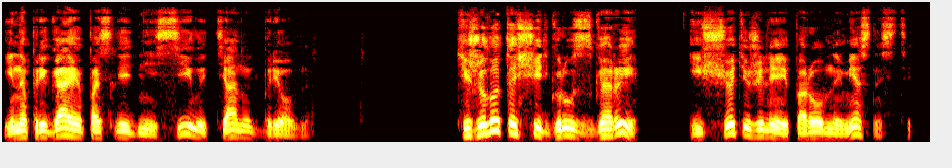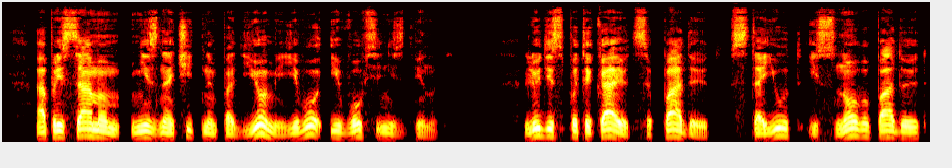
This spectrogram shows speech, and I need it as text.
и, напрягая последние силы, тянут бревна. Тяжело тащить груз с горы, еще тяжелее по ровной местности, а при самом незначительном подъеме его и вовсе не сдвинуть. Люди спотыкаются, падают, встают и снова падают,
